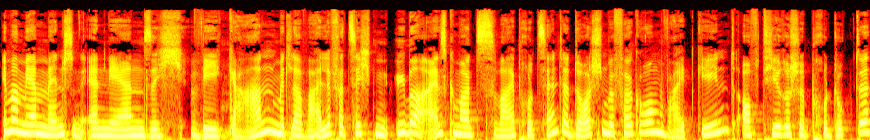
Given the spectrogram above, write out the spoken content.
Immer mehr Menschen ernähren sich vegan. Mittlerweile verzichten über 1,2 Prozent der deutschen Bevölkerung weitgehend auf tierische Produkte.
